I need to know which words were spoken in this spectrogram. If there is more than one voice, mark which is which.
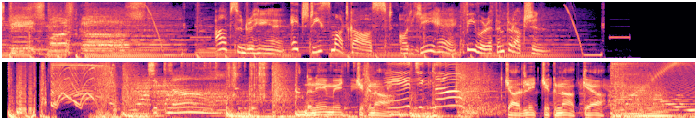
Speaker 1: HD cast
Speaker 2: आप सुन रहे हैं एच डी स्मार्ट कास्ट और ये है Fever FM production Chikna.
Speaker 3: The name is Chikna.
Speaker 2: ए चिकना।
Speaker 3: चार्ली चिकना क्या?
